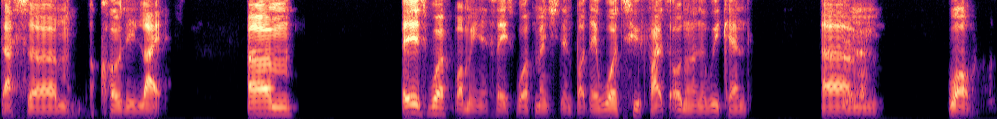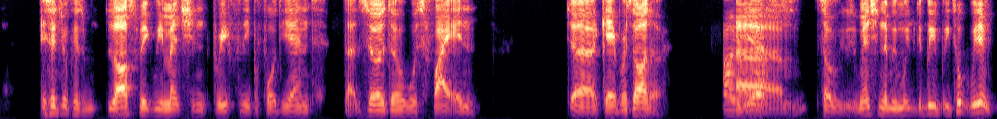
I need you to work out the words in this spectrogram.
that's um a Cody light. Um, it is worth. I mean, I say it's worth mentioning, but there were two fights on on the weekend. Um, well, it's interesting because last week we mentioned briefly before the end that Zurdo was fighting uh, Gabe Rosado. Oh yes. Um, so we mentioned that we we we talked we didn't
